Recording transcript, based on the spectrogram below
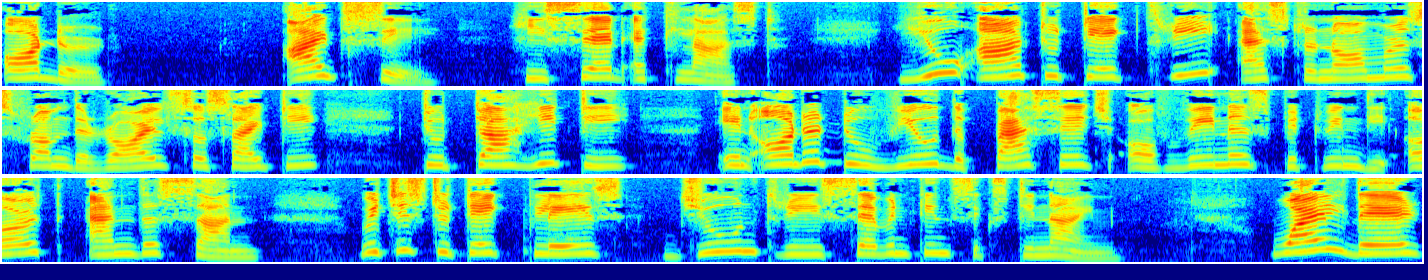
order, I'd say, he said at last. You are to take three astronomers from the Royal Society to Tahiti in order to view the passage of Venus between the Earth and the Sun, which is to take place June 3, 1769. While there,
